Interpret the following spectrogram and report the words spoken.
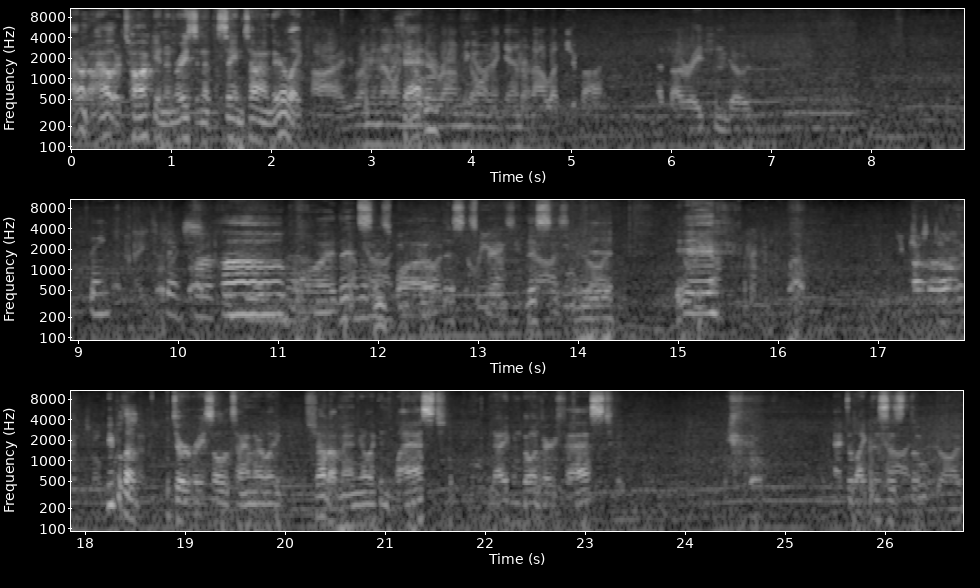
I don't know how they're talking and racing at the same time. They're like, Alright, you let me know when you Chatting? get around going again and I'll let you by. That's how racing goes. Thanks. Thanks for. oh boy, this is wild. This is crazy. This is good. Eh. You've just done it. 12.7. People that dirt race all the time, they're like, shut up, man. You're like in last. You're not even going very fast. Acting like this is the inside.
